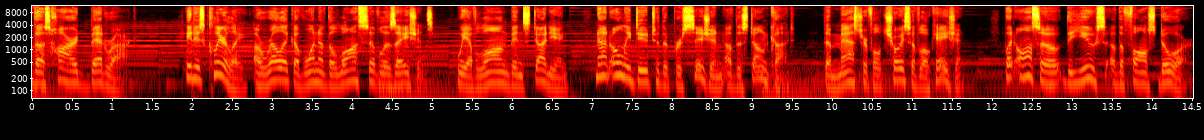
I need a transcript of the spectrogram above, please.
thus hard bedrock. It is clearly a relic of one of the lost civilizations we have long been studying, not only due to the precision of the stone cut, the masterful choice of location, but also the use of the false door,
